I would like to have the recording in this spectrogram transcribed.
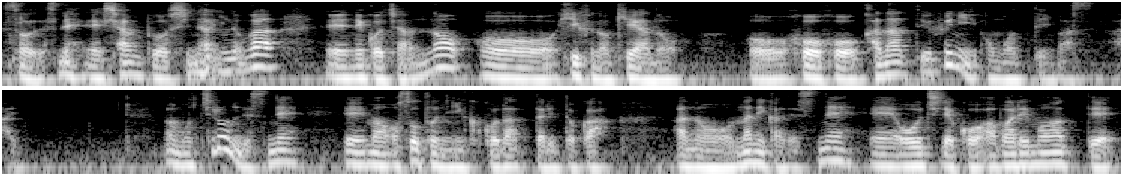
そうですね、シャンプーをしないのが、えー、猫ちゃんの皮膚のケアの方法かなというふうに思っています。はいまあ、もちろんですね、えー、まあ、お外に行く子だったりとか、あの何かですね、えー、お家でこう暴れ回って、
